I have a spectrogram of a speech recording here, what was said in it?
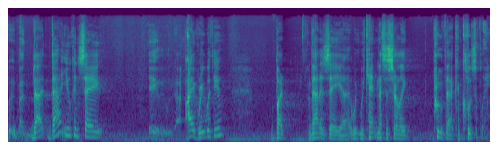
uh, that that you can say. uh, I agree with you, but that is a uh, we, we can't necessarily prove that conclusively.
